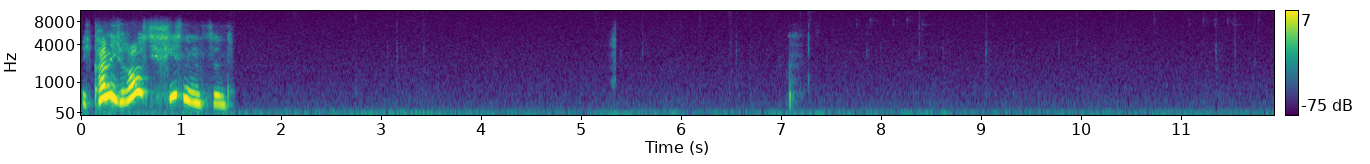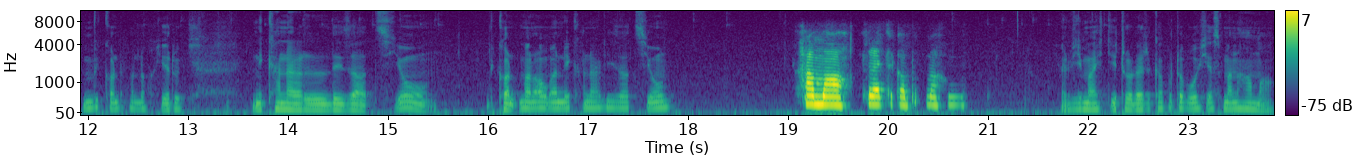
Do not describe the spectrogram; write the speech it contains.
Ich kann nicht raus, die schießen instant. Wie konnte man doch hier durch eine Kanalisation? Wie konnte man auch mal eine Kanalisation? Hammer. Toilette kaputt machen. Ja, wie mache ich die Toilette kaputt? Da brauche ich erstmal einen Hammer.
